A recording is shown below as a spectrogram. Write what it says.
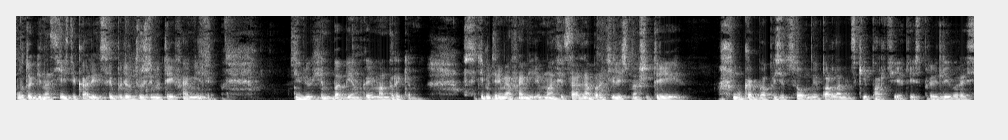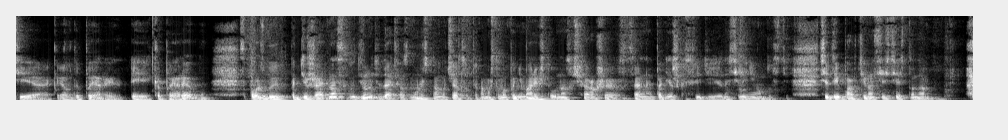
В итоге на съезде коалиции были утверждены три фамилии. Илюхин, Бабенко и Мандрыкин. С этими тремя фамилиями мы официально обратились в наши три ну, как бы оппозиционные парламентские партии, это и «Справедливая Россия», ЛДПР и КПРФ, да, с просьбой поддержать нас, выдвинуть и дать возможность нам участвовать, потому что мы понимали, что у нас очень хорошая социальная поддержка среди населения области. Все три партии нас, естественно,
